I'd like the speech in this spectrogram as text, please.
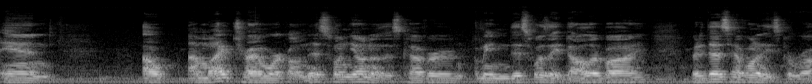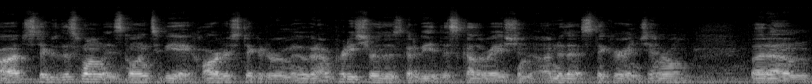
and I'll I might try and work on this one. Y'all know this cover. I mean, this was a dollar buy. But it does have one of these garage stickers. This one is going to be a harder sticker to remove, and I'm pretty sure there's going to be a discoloration under that sticker in general. But um,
